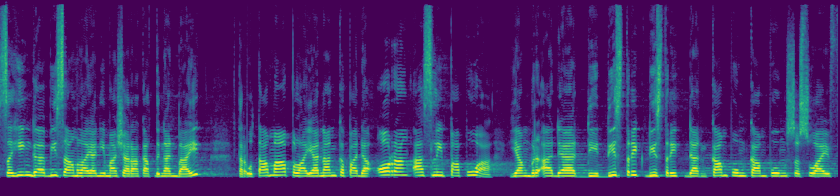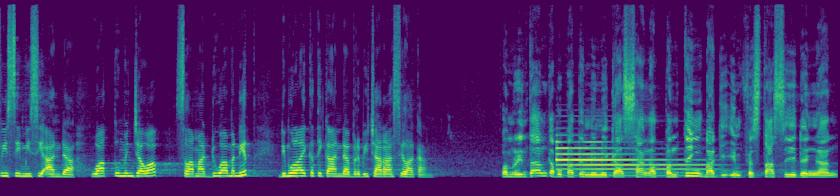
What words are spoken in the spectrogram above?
sehingga bisa melayani masyarakat dengan baik, terutama pelayanan kepada orang asli Papua yang berada di distrik-distrik dan kampung-kampung sesuai visi misi Anda. Waktu menjawab selama dua menit, dimulai ketika Anda berbicara, silakan. Pemerintahan Kabupaten Mimika sangat penting bagi investasi dengan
